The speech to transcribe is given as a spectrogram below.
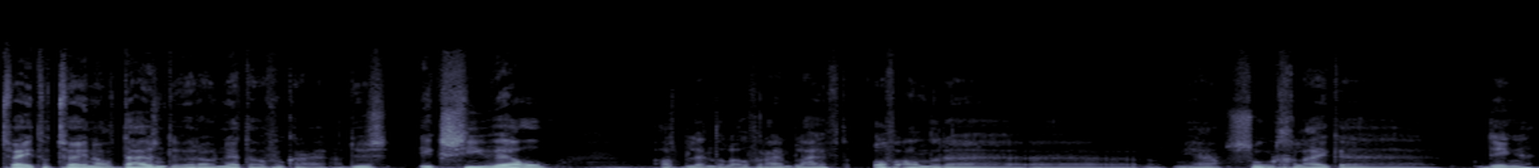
2 tot 2.500 euro netto voor krijgen. Dus ik zie wel, als Blendel overeind blijft, of andere eh, ja, soortgelijke dingen,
